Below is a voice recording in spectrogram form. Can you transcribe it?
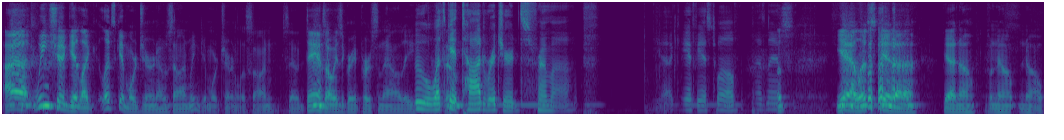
Uh, we should get like let's get more journos on. We can get more journalists on. So Dan's always a great personality. Ooh, let's So- get Todd Richards from uh, yeah, KFES 12. That's his name. Let's, yeah, let's get uh, yeah, no, no, no.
